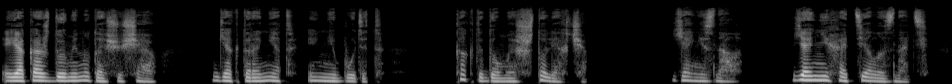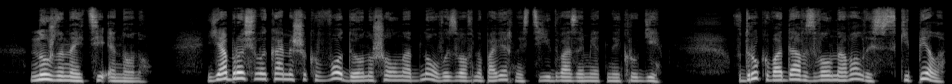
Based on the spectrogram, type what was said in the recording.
и я каждую минуту ощущаю. Гектора нет и не будет. Как ты думаешь, что легче? Я не знала. Я не хотела знать. Нужно найти Энону. Я бросила камешек в воду, и он ушел на дно, вызвав на поверхности едва заметные круги. Вдруг вода взволновалась, вскипела,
